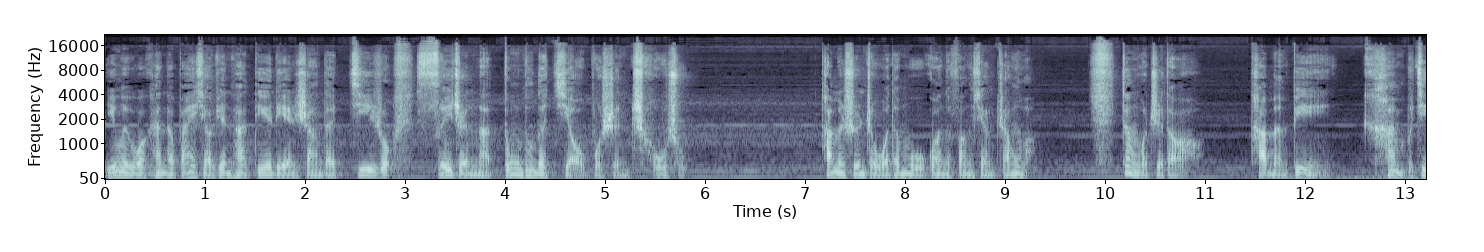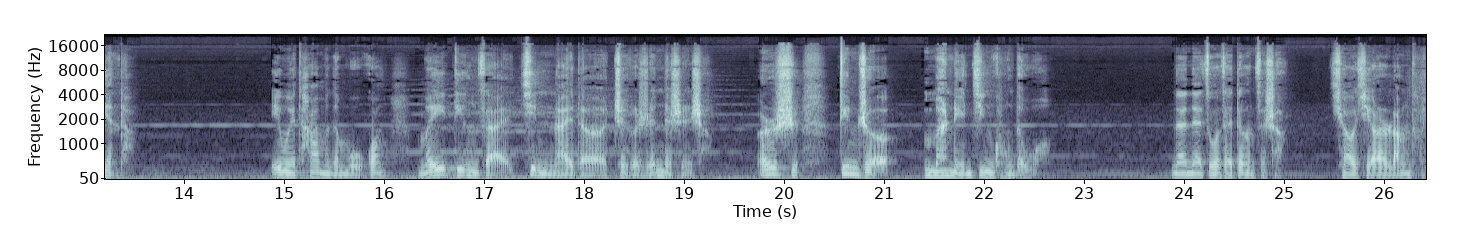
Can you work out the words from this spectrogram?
因为我看到白小娟她爹脸上的肌肉随着那咚咚的脚步声抽搐。他们顺着我的目光的方向张望，但我知道，他们并看不见他。因为他们的目光没盯在进来的这个人的身上，而是盯着满脸惊恐的我。奶奶坐在凳子上，翘起二郎腿，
